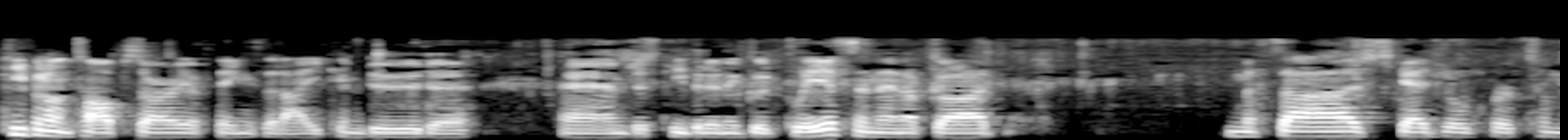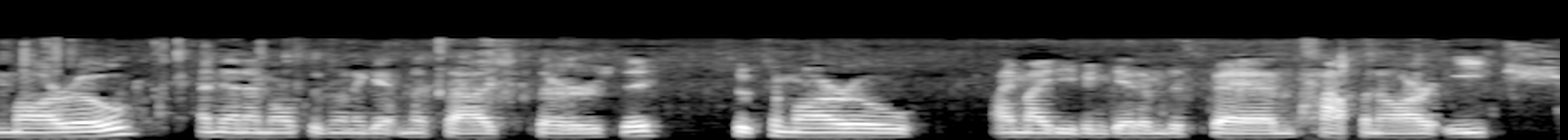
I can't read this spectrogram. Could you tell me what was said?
keeping on top, sorry, of things that I can do to um, just keep it in a good place. And then I've got massage scheduled for tomorrow. And then I'm also going to get massage Thursday. So tomorrow I might even get him to spend half an hour each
